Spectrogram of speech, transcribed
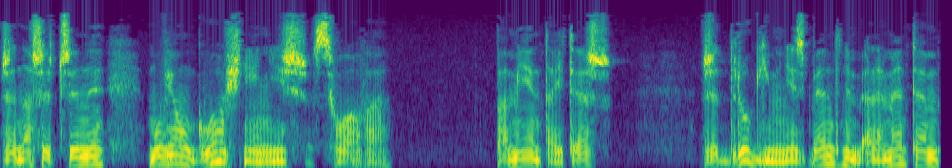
że nasze czyny mówią głośniej niż słowa. Pamiętaj też, że drugim niezbędnym elementem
